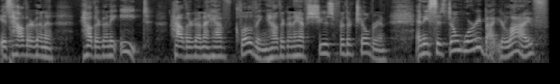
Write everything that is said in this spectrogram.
is how they're going to how they're going to eat, how they're going to have clothing, how they're going to have shoes for their children. And he says, Don't worry about your life,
